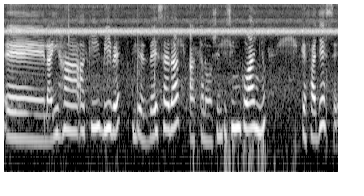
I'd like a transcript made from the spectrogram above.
Eh, la hija aquí vive desde esa edad hasta los 85 años que fallece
